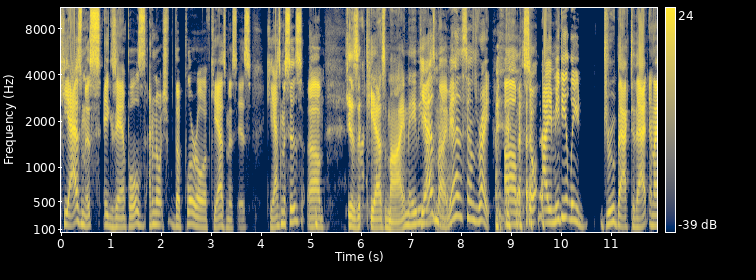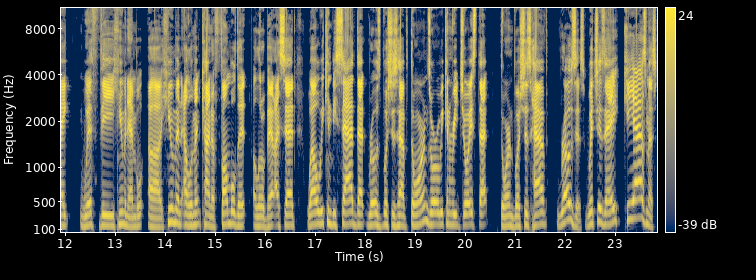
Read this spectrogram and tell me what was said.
chiasmus examples. I don't know what the plural of chiasmus is. Chiasmuses. Um, Is it chiasmi, maybe? Chiasmi. Yeah, that sounds right. Um, so I immediately drew back to that, and I, with the human uh, human element, kind of fumbled it a little bit. I said, "Well, we can be sad that rose bushes have thorns, or we can rejoice that thorn bushes have roses," which is a chiasmus.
